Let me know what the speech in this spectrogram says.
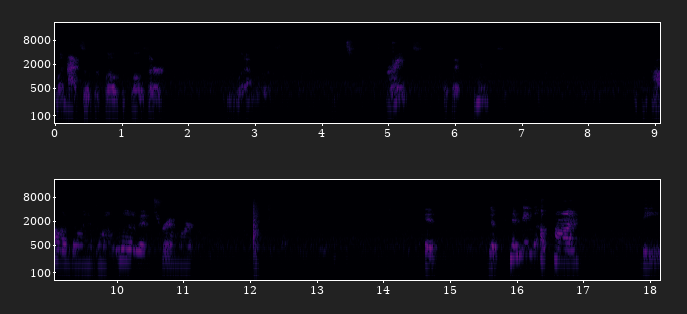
Well not super close, but closer than what I was. Alright, so that's that. All I'm doing is doing a little bit of trim work it depending upon the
